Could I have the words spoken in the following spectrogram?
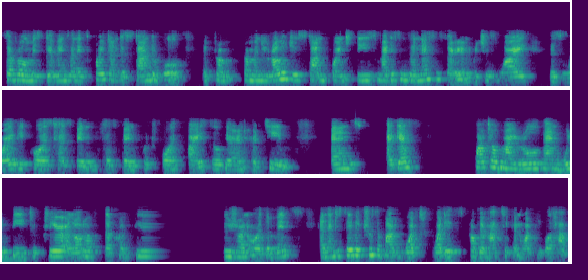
several misgivings, and it's quite understandable. But from, from a neurologist standpoint, these medicines are necessary, and which is why this worthy cause has been has been put forth by Sylvia and her team. And I guess part of my role then would be to clear a lot of the confusion or the myths and then to say the truth about what, what is problematic and what people have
